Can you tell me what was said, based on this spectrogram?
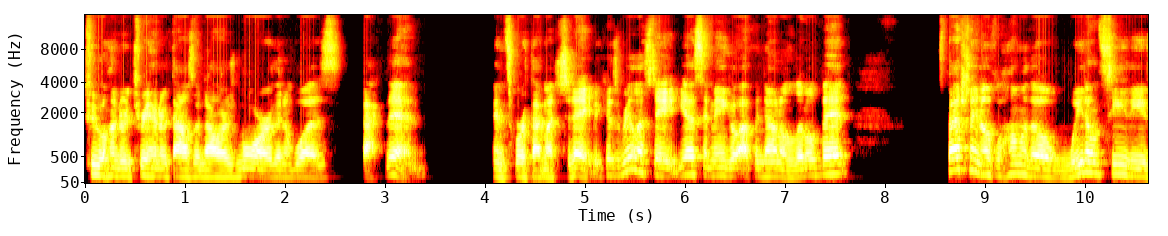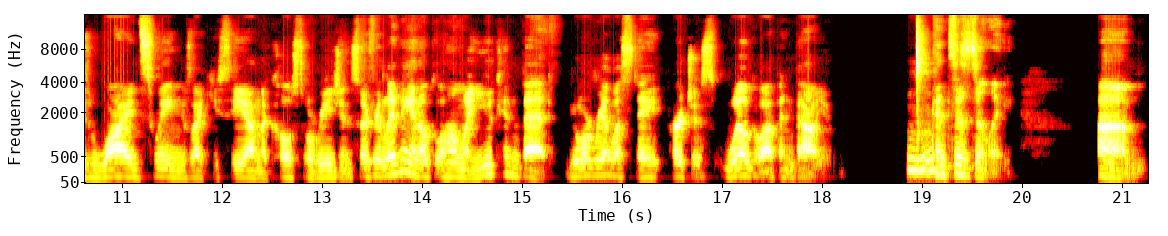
$200,000, $300,000 more than it was back then. And it's worth that much today because real estate, yes, it may go up and down a little bit. Especially in Oklahoma, though, we don't see these wide swings like you see on the coastal region. So if you're living in Oklahoma, you can bet your real estate purchase will go up in value Mhm. consistently. Um,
